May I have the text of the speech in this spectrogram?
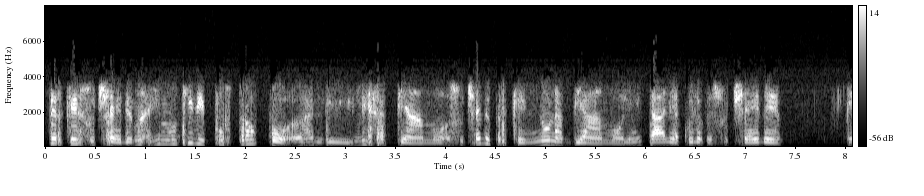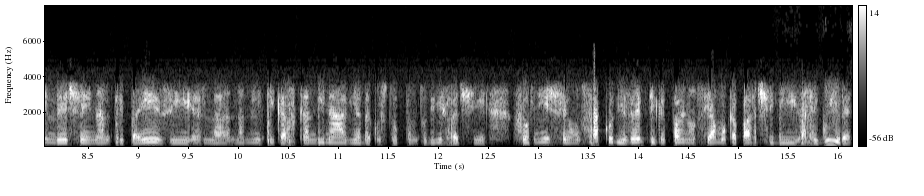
perché succede? Ma I motivi purtroppo eh, li, li sappiamo, succede perché non abbiamo in Italia quello che succede Invece in altri paesi la, la, mitica Scandinavia da questo punto di vista ci fornisce un sacco di esempi che poi non siamo capaci di seguire.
